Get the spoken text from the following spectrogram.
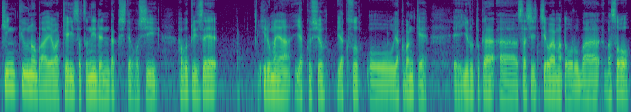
緊急の場合は警察に連絡してほしい。ハブといせ昼間や役所役所役番系ゆるとかさしちはまたおる場場所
